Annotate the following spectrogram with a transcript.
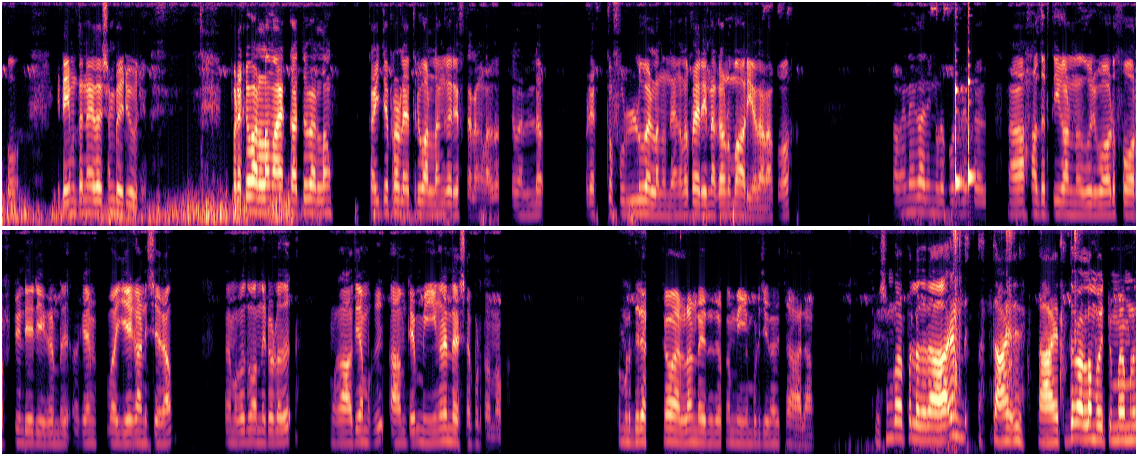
അപ്പോൾ ഈ ടൈമിൽ തന്നെ ഏകദേശം വരുമല്ലേ ഇവിടെയൊക്കെ വെള്ളം മഴക്കാലത്ത് വെള്ളം കഴിഞ്ഞ പ്രളയത്തിൽ വെള്ളം കയറിയ സ്ഥലങ്ങൾ അതൊക്കെ നല്ല ഇവിടെയൊക്കെ ഫുള്ള് വെള്ളം നിന്ന്. ഞങ്ങൾ പെരയിൽ നിന്നൊക്കെ മാറിയതാണ്. അപ്പോൾ അങ്ങനെ കാര്യങ്ങൾ ഇപ്പോൾ ആ അതിർത്തി കാണുന്നത് ഒരുപാട് ഫോറസ്റ്റിന്റെ ഏരിയ ഒക്കെ ഉണ്ട്. ഒക്കെ വയ്യെ കാണിച്ചു തരാം നമുക്കൊന്ന് വന്നിട്ടുള്ളത് നമുക്ക് ആദ്യം നമുക്ക് ആ മറ്റേ മീനുകളെ രക്ഷപ്പെടുത്താൻ നോക്കാം നമ്മളിതിലൊക്കെ വെള്ളം ഉണ്ടായിരുന്നു. ഇതൊക്കെ മീൻ പിടിച്ചിരുന്ന ചാലാണ്. അത്യാവശ്യം കുഴപ്പമില്ല. അതൊരു ഉണ്ട്. താഴെ താഴത്തെ വെള്ളം പറ്റുമ്പോൾ നമ്മൾ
